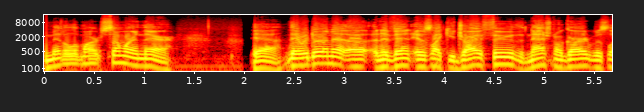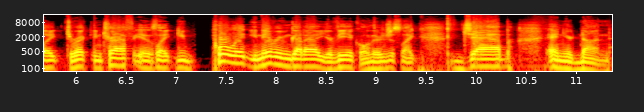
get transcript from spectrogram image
middle of March, somewhere in there. Yeah, they were doing a, an event. It was like you drive through. The National Guard was like directing traffic. It was like you pull in, you never even got out of your vehicle. They're just like jab, and you're done.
